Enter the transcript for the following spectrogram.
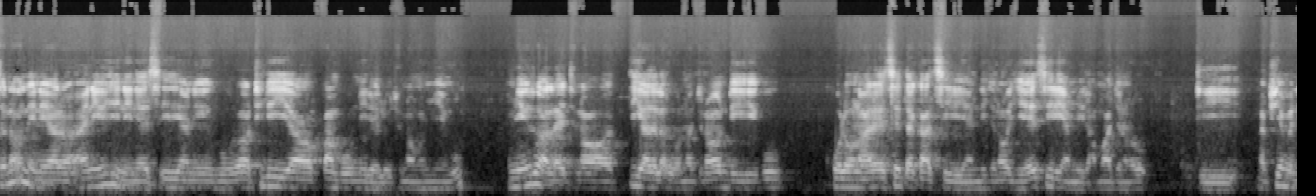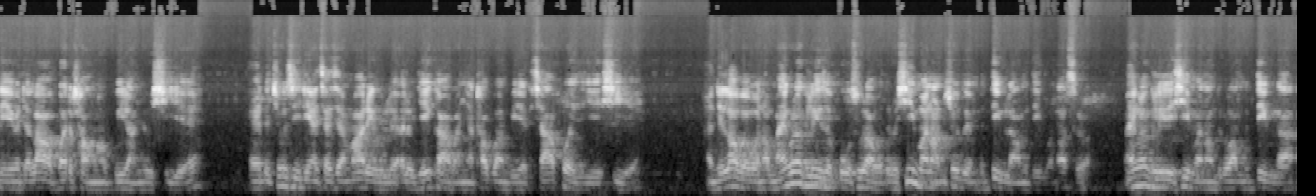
ကျွန်တော်အနေနဲ့ကတော့ NUG အနေနဲ့ CDN တွေကိုတော့ထိထိရောက်ပံ့ပိုးနေတယ်လို့ကျွန်တော်မမြင်ဘူး။မမြင်ဘူးဆိုတာလည်းကျွန်တော်သိရတယ်လို့ပေါ့နော်ကျွန်တော်ဒီအခုခိုလုံလာတဲ့စစ်တပ်ကစီရီယန်ဒီကျွန်တော်ရဲစီရီယန်တွေတော့မှကျွန်တော်တို့ဒီမဖြစ်မနေပဲတလောက်ဘတ်တစ်ထောင်လောက်ပေးတာမျိုးရှိရယ်အဲတချို့စီရီယန်ဆက်ဆက်မတွေကိုလည်းအဲ့လိုရိတ်ခါပါညာထောက်ပံ့ပေးတဲ့တခြားအဖွဲ့အစည်းတွေရှိရယ်အဲဒီလောက်ပဲပေါ့နော် migrant ကလေးဆိုပို့ဆိုတာပေါ့သူတို့ရှိမှတော့တချို့တွေမသိဘူးလားမသိဘူးပေါ့နော်ဆိုတော့ migrant ကလေးတွေရှိမှတော့သူတို့ကမသိဘူးလား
